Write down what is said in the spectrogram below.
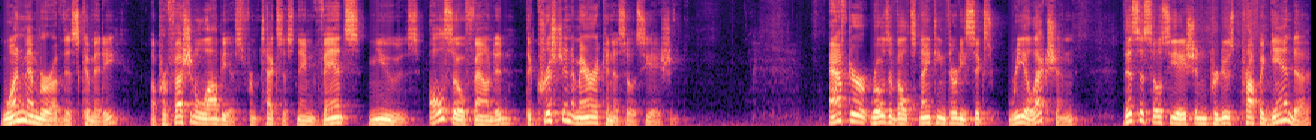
One member of this committee, a professional lobbyist from Texas named Vance Muse, also founded the Christian American Association. After Roosevelt's 1936 reelection, this association produced propaganda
